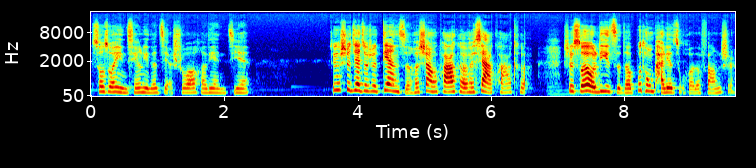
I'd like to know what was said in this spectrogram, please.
搜索引擎里的解说和链接。这个世界就是电子和上夸克和下夸克。是所有粒子的不同排列组合的方式。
